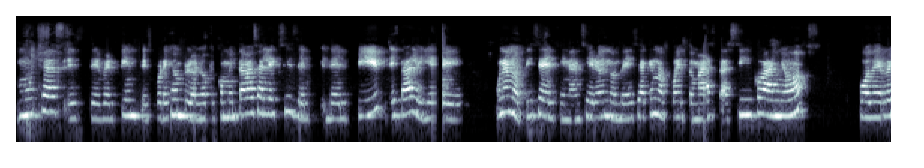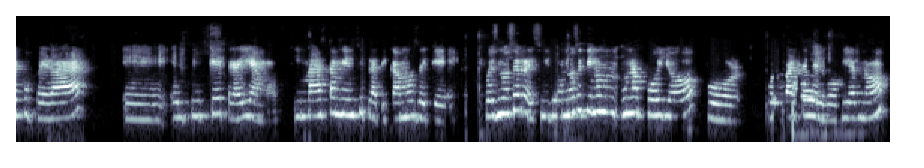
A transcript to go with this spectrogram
muchas este, vertientes. Por ejemplo, lo que comentabas, Alexis, del, del PIB, estaba leyendo una noticia del financiero en donde decía que nos puede tomar hasta cinco años poder recuperar eh, el PIB que traíamos. Y más también si platicamos de que pues no se recibe, no se tiene un, apoyo por, por, parte del gobierno,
